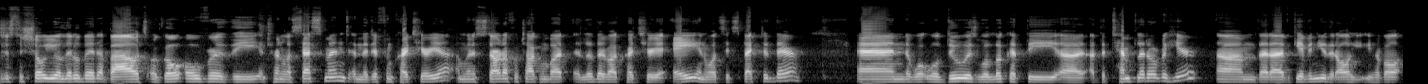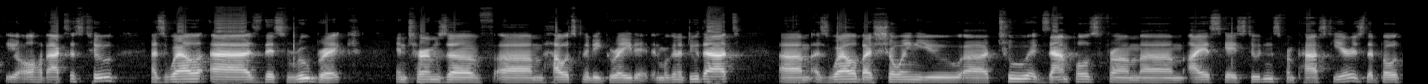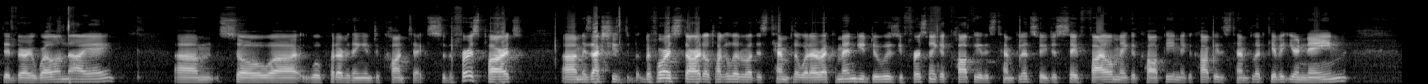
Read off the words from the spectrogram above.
just to show you a little bit about or go over the internal assessment and the different criteria. I'm going to start off with talking about a little bit about criteria A and what's expected there. And what we'll do is we'll look at the uh, at the template over here um, that I've given you that all you have all you all have access to, as well as this rubric in terms of um, how it's going to be graded. And we're going to do that um, as well by showing you uh, two examples from um, ISK students from past years that both did very well on the IA. Um, so uh, we'll put everything into context. So the first part um, is actually, before I start, I'll talk a little bit about this template. What I recommend you do is you first make a copy of this template. So you just say File, make a copy, make a copy of this template, give it your name,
